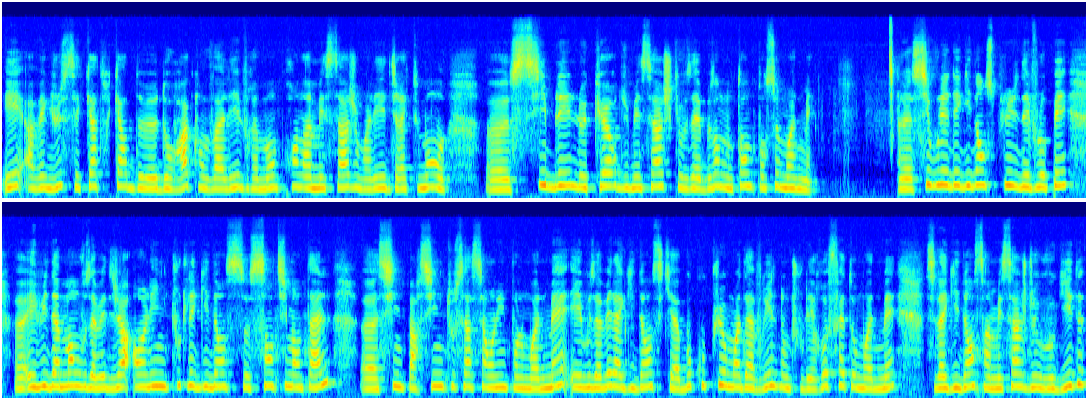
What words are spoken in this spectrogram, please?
Et avec juste ces quatre cartes d'oracle, on va aller vraiment prendre un message, on va aller directement euh, cibler le cœur du message que vous avez besoin d'entendre pour ce mois de mai. Euh, si vous voulez des guidances plus développées, euh, évidemment, vous avez déjà en ligne toutes les guidances sentimentales, euh, signe par signe, tout ça c'est en ligne pour le mois de mai. Et vous avez la guidance qui a beaucoup plu au mois d'avril, donc je vous l'ai refaite au mois de mai. C'est la guidance, un message de vos guides,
